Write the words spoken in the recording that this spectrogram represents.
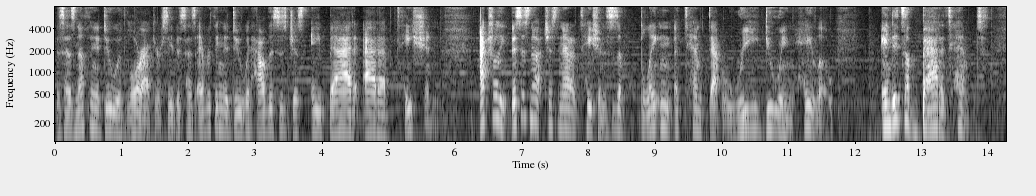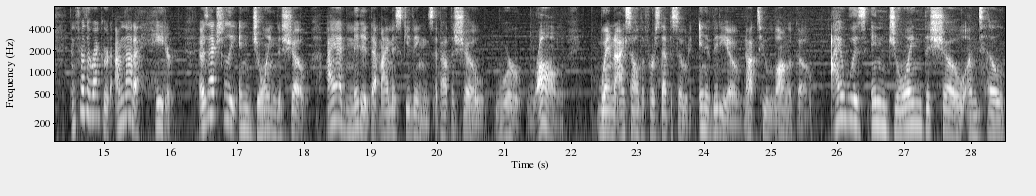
This has nothing to do with lore accuracy, this has everything to do with how this is just a bad adaptation. Actually, this is not just an adaptation, this is a blatant attempt at redoing Halo. And it's a bad attempt. And for the record, I'm not a hater. I was actually enjoying the show. I admitted that my misgivings about the show were wrong when I saw the first episode in a video not too long ago. I was enjoying the show until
